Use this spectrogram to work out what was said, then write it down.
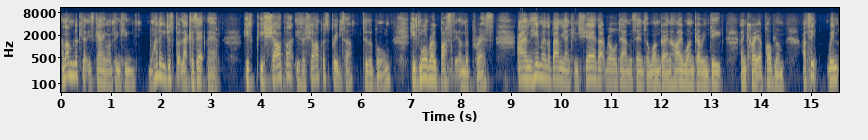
And I'm looking at this game, I'm thinking, why don't you just put Lacazette there? He's, he's sharper. He's a sharper sprinter to the ball. He's more robust on the press, and him and Aubameyang can share that role down the centre, one going high, one going deep, and create a problem. I think when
